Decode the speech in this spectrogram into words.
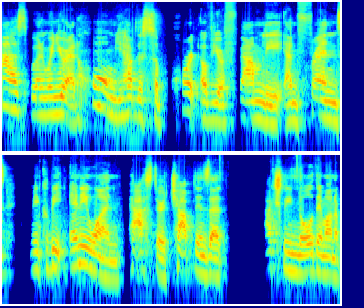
pass but when you're at home you have the support of your family and friends i mean it could be anyone pastor chaplains that actually know them on a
